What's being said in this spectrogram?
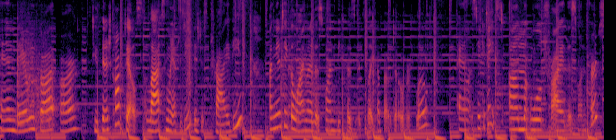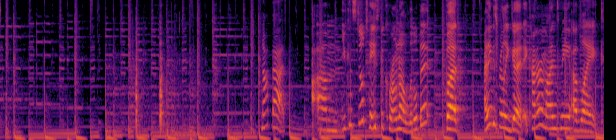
And there we've got our two finished cocktails. Last thing we have to do is just try these. I'm gonna take the lime out of this one because it's like about to overflow. And let's take a taste. Um, we'll try this one first. Not bad. Um, you can still taste the Corona a little bit, but I think it's really good. It kind of reminds me of like,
